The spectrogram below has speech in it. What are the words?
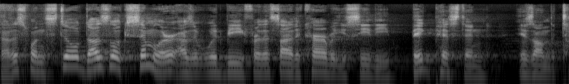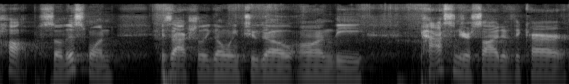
Now this one still does look similar as it would be for this side of the car, but you see the big piston is on the top. So this one is actually going to go on the passenger side of the car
